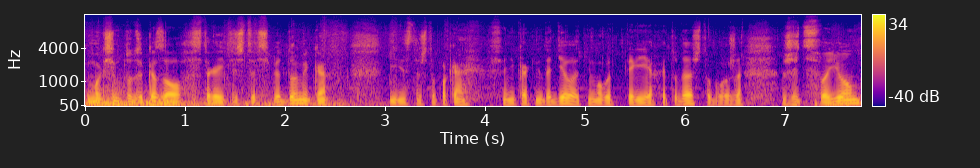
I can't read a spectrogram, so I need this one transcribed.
Максим тут заказал строительство себе домика. Единственное, что пока все никак не доделают, не могут переехать туда, чтобы уже жить в своем,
